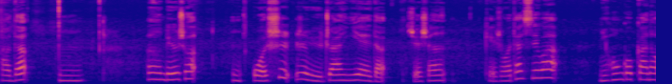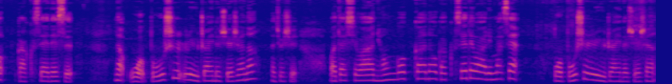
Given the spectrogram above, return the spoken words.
好的，嗯嗯，比如说，嗯，我是日语专业的学生，可以说私は日本語科の学生です。那我不是日语专业的学生呢，那就是私は日本語科の学生ではありません。 我不是日语专业的学生。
